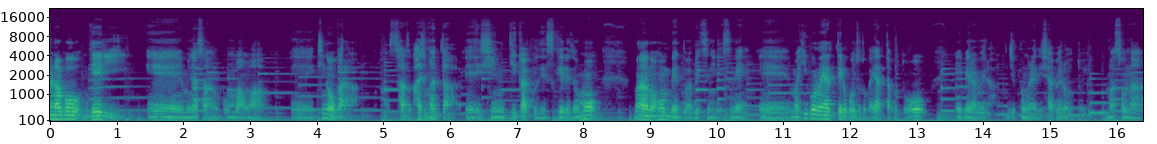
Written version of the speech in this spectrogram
ンラボデイリー、えー、皆さんこんばんは。えー、昨日から始まった、えー、新企画ですけれども、まあ、あの本編とは別にですね、えまあ、日頃やってることとかやったことを、えベラベラ10分ぐらいで喋ろうという、まあ、そんな、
